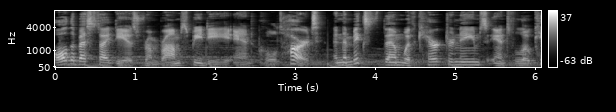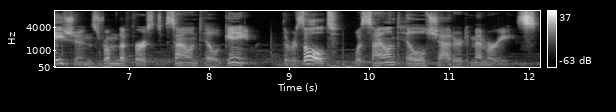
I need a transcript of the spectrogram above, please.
all the best ideas from Brahms PD and Cold Heart, and then mixed them with character names and locations from the first Silent Hill game. The result was Silent Hill Shattered Memories.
